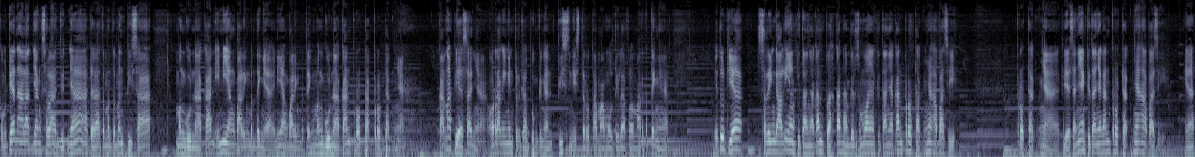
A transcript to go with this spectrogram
Kemudian alat yang selanjutnya adalah teman-teman bisa menggunakan ini yang paling penting ya, ini yang paling penting menggunakan produk-produknya. Karena biasanya orang ingin bergabung dengan bisnis terutama multi level marketing ya. Itu dia sering kali yang ditanyakan bahkan hampir semua yang ditanyakan produknya apa sih? Produknya. Biasanya yang ditanyakan produknya apa sih? Ya.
